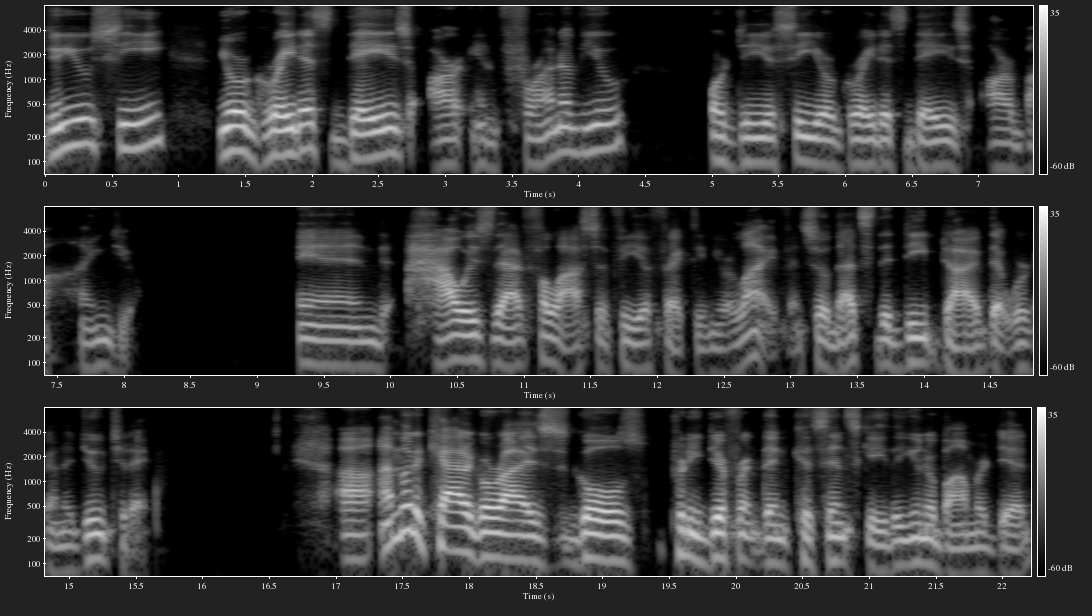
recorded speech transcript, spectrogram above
Do you see your greatest days are in front of you, or do you see your greatest days are behind you? And how is that philosophy affecting your life? And so that's the deep dive that we're going to do today. Uh, I'm going to categorize goals pretty different than Kaczynski, the Unabomber, did.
